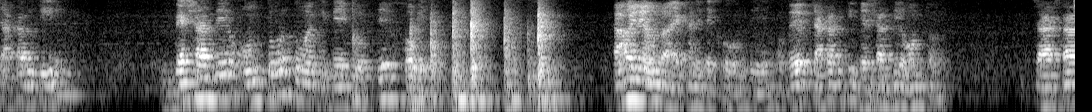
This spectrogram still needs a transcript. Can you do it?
চাকা দুটির ব্যাসার্ধের অন্তর তোমাকে বের করতে হবে। তাহলে আমরা এখানে দেখো যে অতএব চাকা থেকে ব্যাসার্ধের অন্তর। চাকা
